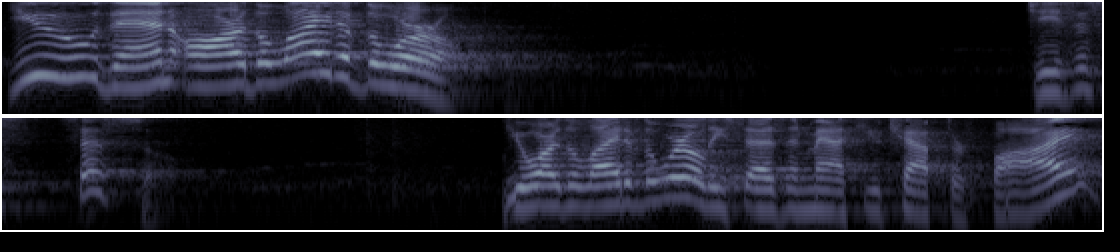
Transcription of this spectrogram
you then are the light of the world. Jesus says so. You are the light of the world, he says in Matthew chapter 5.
